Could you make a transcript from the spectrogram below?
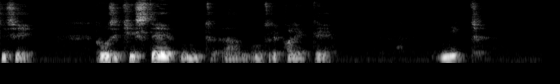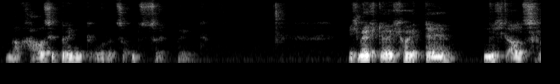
diese große Kiste und ähm, unsere Palette mit nach Hause bringt oder zu uns zurückbringt. Ich möchte euch heute nicht aus,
